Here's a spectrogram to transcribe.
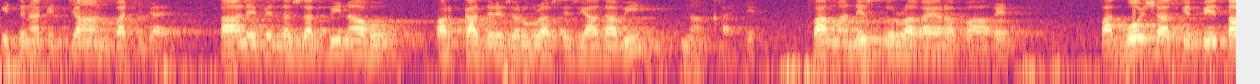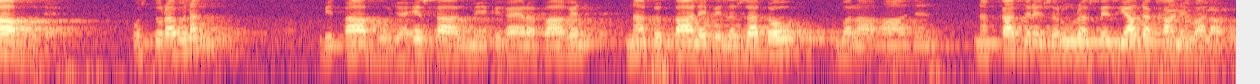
اتنا کہ جان بچ جائے۔ طالب لذت بھی نہ ہو اور قدر ضرورت سے زیادہ بھی نہ کھائے۔ فاما نست غیر باغن پاک وہ شخص کے بےتاب ہو جائے۔ اس طرح بنا بےتاب ہو جائے۔ اس حال میں کہ غیر باغن نہ تو طالب لذت ہو، بلا آدن نہ قدر ضرورت سے زیادہ کھانے والا ہو۔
